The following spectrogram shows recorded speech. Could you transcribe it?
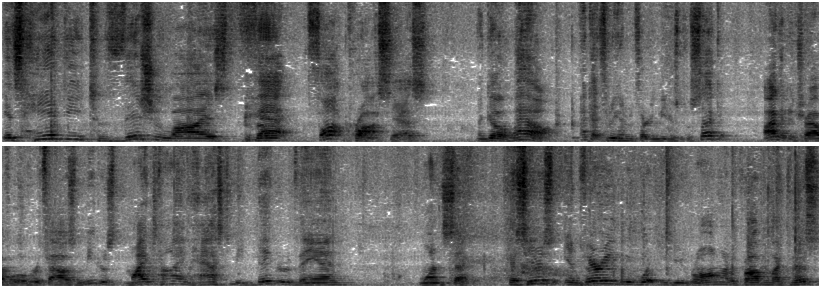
it's handy to visualize that thought process and go, wow, I got 330 meters per second. I got to travel over 1,000 meters. My time has to be bigger than one second. Because here's invariably what you do wrong on a problem like this.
